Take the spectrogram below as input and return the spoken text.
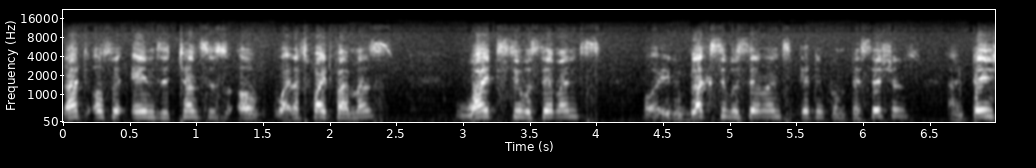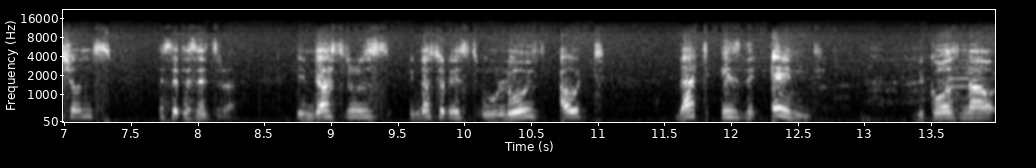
That also ends the chances of that's white farmers, white civil servants, or even black civil servants getting compensations and pensions, etc., etc. Industrialists, industrialists will lose out. That is the end because now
